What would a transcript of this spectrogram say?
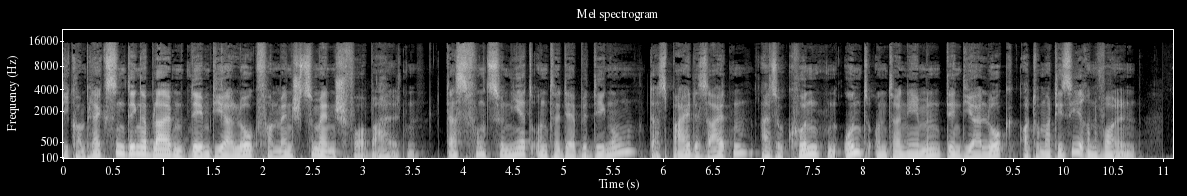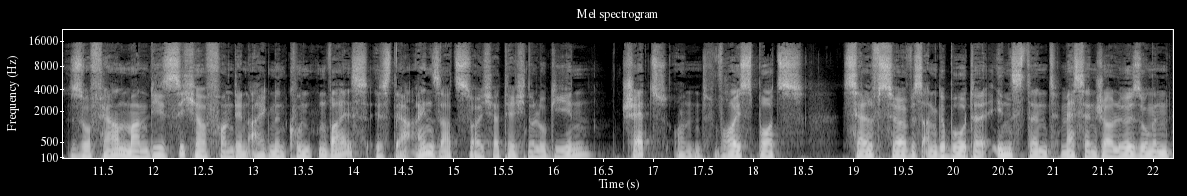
Die komplexen Dinge bleiben dem Dialog von Mensch zu Mensch vorbehalten. Das funktioniert unter der Bedingung, dass beide Seiten, also Kunden und Unternehmen, den Dialog automatisieren wollen. Sofern man dies sicher von den eigenen Kunden weiß, ist der Einsatz solcher Technologien, Chat- und Voicebots, Self-Service-Angebote, Instant-Messenger-Lösungen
